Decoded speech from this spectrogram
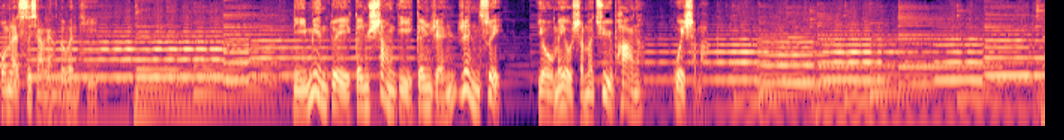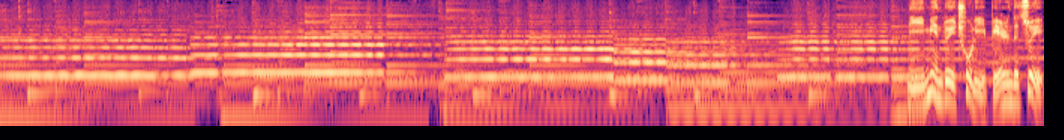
我们来思想两个问题：你面对跟上帝、跟人认罪。有没有什么惧怕呢？为什么？对处理别人的罪，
